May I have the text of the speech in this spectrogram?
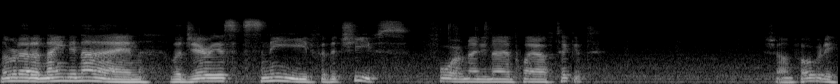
Numbered out of 99, L'Jarius Sneed for the Chiefs. 4 of 99 playoff ticket. Sean Fogarty.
